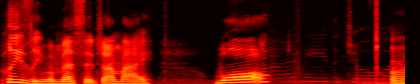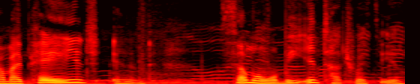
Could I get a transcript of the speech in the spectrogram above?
please leave a message on my wall or on my page and someone will be in touch with you.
